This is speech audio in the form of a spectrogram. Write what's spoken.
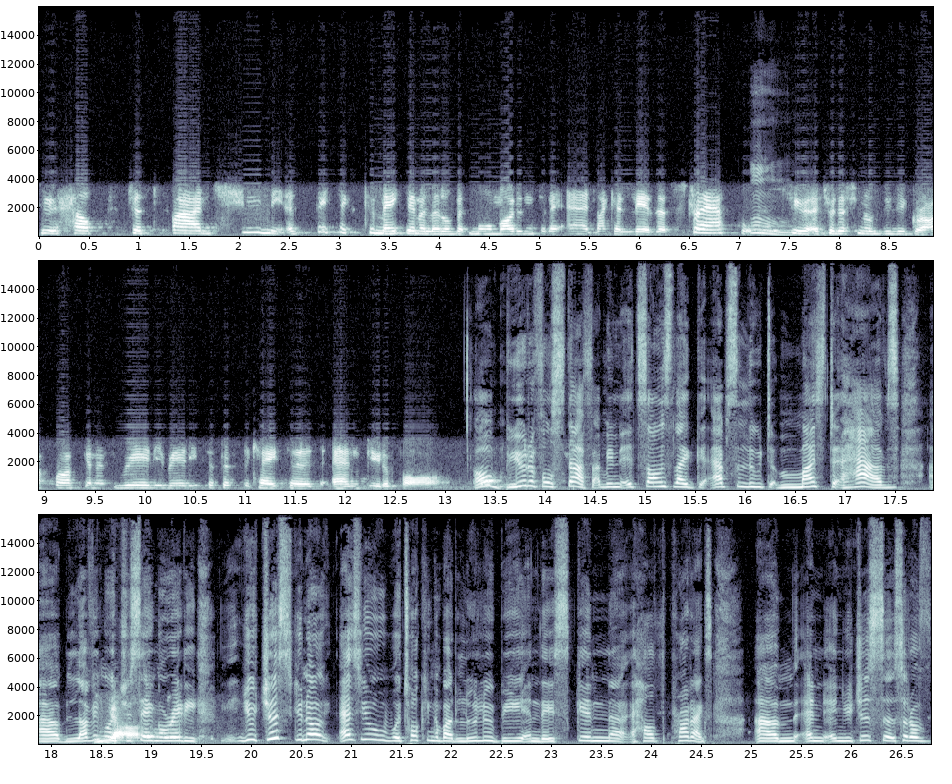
who help just fine tune the aesthetics to make them a little bit more modern. So they add like a leather strap hmm. to a traditional Zulu grass basket, and it's really, really sophisticated and beautiful. Oh, beautiful stuff. I mean, it sounds like absolute must haves. Uh, loving what Yeah. you're saying already. You just, you know, as you were talking about Lulu Bee and their skin uh, health products, um, and, and you just uh, sort of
